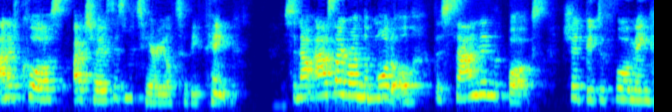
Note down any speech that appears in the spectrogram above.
And of course, I chose this material to be pink. So now as I run the model, the sand in the box should be deforming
